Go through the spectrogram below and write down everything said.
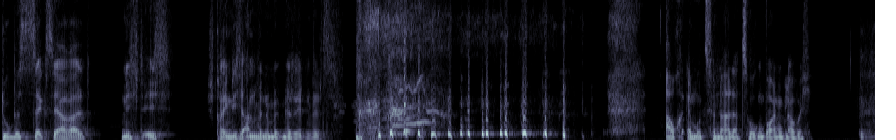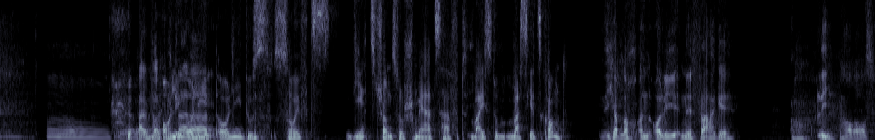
Du bist sechs Jahre alt, nicht ich. Streng dich an, wenn du mit mir reden willst. Auch emotional erzogen worden, glaube ich. Oh, sehr geil. Einfach Olli. Olli, Olli, du seufzt jetzt schon so schmerzhaft. Weißt du, was jetzt kommt? Ich habe noch an Olli eine Frage. Olli, Hau raus.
